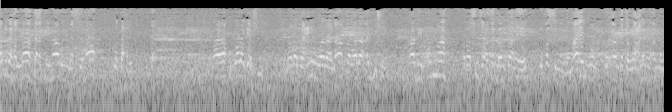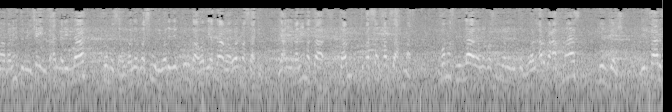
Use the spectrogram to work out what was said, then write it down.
قبلها الله تأتي نار من السماء وتحرقها ما ياخذ ولا قرش ولا بعير ولا ناقة ولا أي شيء. هذه الأمة الرسول صلى الله عليه وسلم كان إيه؟ يقسم الغنائم والقرآن ذكر واعلموا أن ما غنمتم من شيء فأن لله خمسه وللرسول ولذي القربى واليتامى والمساكين. يعني الغنيمة كم تقسم خمسه أخماس. خمس لله وللرسول القربى والأربع أخماس للجيش. للفارس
